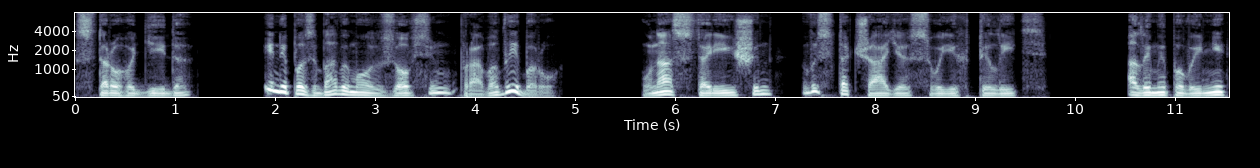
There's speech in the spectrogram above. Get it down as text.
старого діда і не позбавимо зовсім права вибору. У нас старішин вистачає своїх тилиць, але ми повинні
